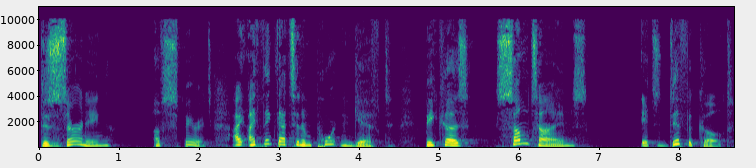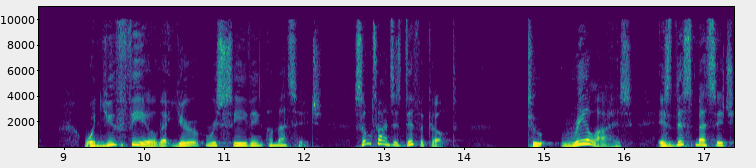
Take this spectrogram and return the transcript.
Discerning of spirits. I, I think that's an important gift because sometimes it's difficult when you feel that you're receiving a message. Sometimes it's difficult to realize is this message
